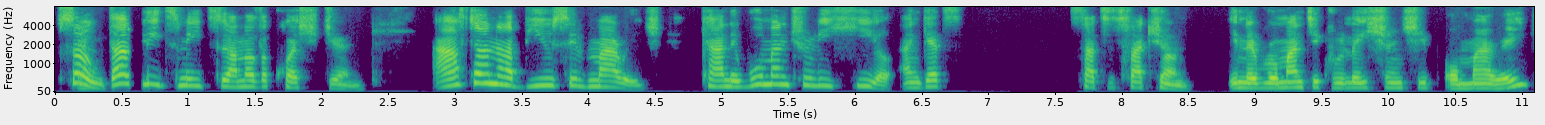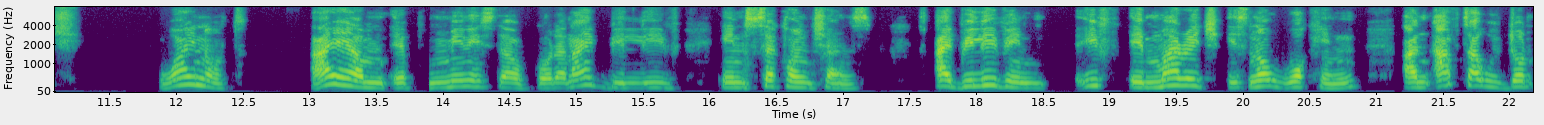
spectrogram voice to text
So yeah. that leads me to another question. After an abusive marriage, can a woman truly heal and get satisfaction in a romantic relationship or marriage? Why not? I am a minister of God and I believe in second chance. I believe in if a marriage is not working and after we've done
